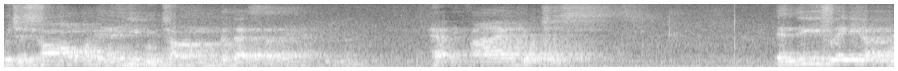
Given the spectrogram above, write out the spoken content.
which is called in the Hebrew tongue Bethesda, having five porches. and these laid are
